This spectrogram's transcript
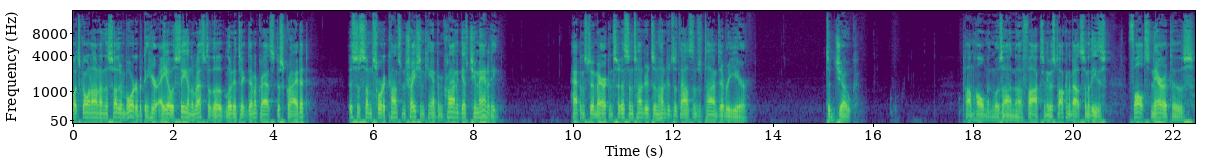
what's going on on the southern border. But to hear AOC and the rest of the lunatic Democrats describe it, this is some sort of concentration camp and crime against humanity happens to American citizens hundreds and hundreds of thousands of times every year. It's a joke. Tom Homan was on uh, Fox and he was talking about some of these false narratives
